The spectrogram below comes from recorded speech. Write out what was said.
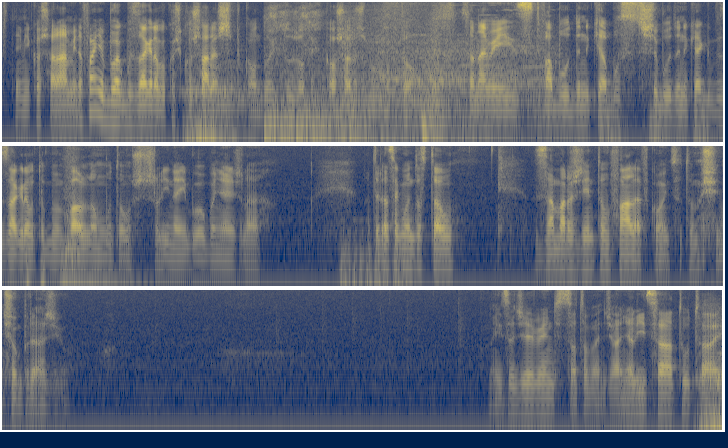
Z tymi koszarami. No fajnie było jakby zagrał jakąś koszarę szybką, dość dużo tych koszar, żeby mógł to co najmniej z dwa budynki albo z trzy budynki jakby zagrał, to bym walnął mu tą szczelinę i byłoby nieźle. A teraz jakbym dostał zamarzniętą falę w końcu, to bym się nie obraził. No i za 9 co to będzie? Anielica tutaj,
